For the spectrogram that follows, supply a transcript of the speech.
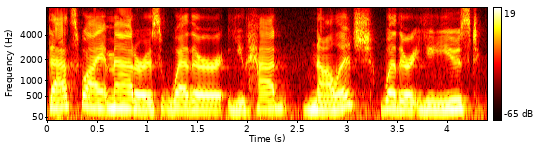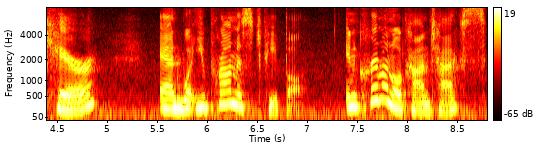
that's why it matters whether you had knowledge, whether you used care, and what you promised people. In criminal contexts,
